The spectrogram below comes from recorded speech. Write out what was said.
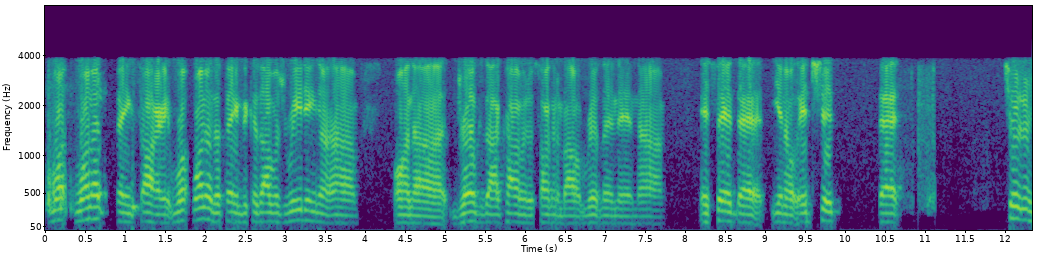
one one other thing. Sorry, one other thing because I was reading uh, on uh, drugs.com. It was talking about Ritalin, and uh, it said that you know it should that children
